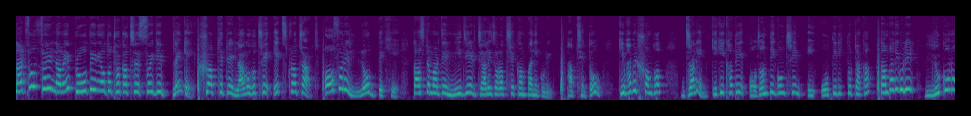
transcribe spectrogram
প্ল্যাটফর্ম ফের নামে প্রতিনিয়ত ঠকাচ্ছে সুইগি ব্লিঙ্কে। সব ক্ষেত্রে লাগু হচ্ছে এক্সট্রা চার্জ অফারের লোভ দেখিয়ে কাস্টমারদের নিজের জালে চড়াচ্ছে কোম্পানিগুলি। ভাবছেন তো, কীভাবে সম্ভব? জানেন কি কি খাতে অজান্তে গুনছেন এই অতিরিক্ত টাকা? কোম্পানিগুলির লুকোনো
